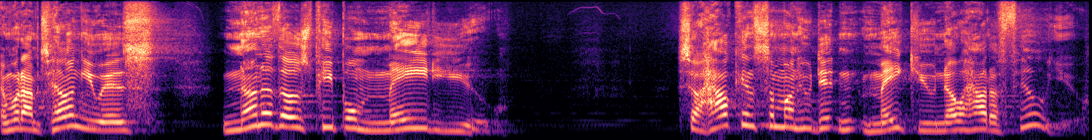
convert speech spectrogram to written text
And what I'm telling you is none of those people made you. So how can someone who didn't make you know how to fill you?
